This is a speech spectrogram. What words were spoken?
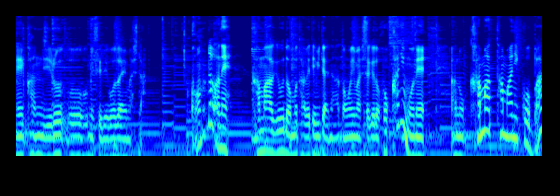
え、感じるお店でございました。今度はね、釜揚げうどんも食べてみたいなと思いましたけど、他にもね、あの釜玉にこうバ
